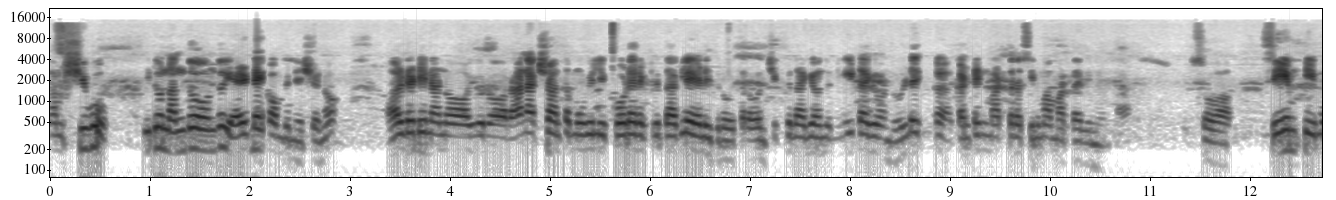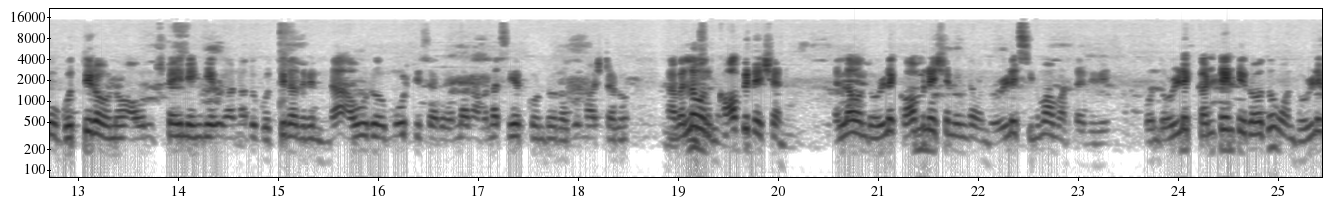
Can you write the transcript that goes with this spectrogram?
ನಮ್ಮ ಶಿವು. ಇದು ನಂದು ಒಂದು ಎರಡನೇ ಕಾಂಬಿನೇಷನು ಆಲ್ರೆಡಿ ನಾನು ಇವರು ರಾಣಾಕ್ಷ ಅಂತ ಮೂವಿಲಿ ಕೋ ಡೈರೆಕ್ಟರ್ ಇದ್ದಾಗಲೇ ಹೇಳಿದರು. ಈ ಥರ ಒಂದು ಚಿಕ್ಕದಾಗಿ, ಒಂದು ನೀಟಾಗಿ ಒಂದು ಒಳ್ಳೆ ಕಂಟೆಂಟ್ ಮಾಡ್ತಾರೋ ಸಿನಿಮಾ ಮಾಡ್ತಾ ಇದ್ದೀನಿ ಅಂತ. ಸೊ ಸೇಮ್ ಟೀಮು ಗೊತ್ತಿರೋನು ಅವ್ರ ಸ್ಟೈಲ್ ಹೆಂಗೆ ಅನ್ನೋದು ಗೊತ್ತಿರೋದ್ರಿಂದ ಅವರು ಮೂರ್ತಿ ಸರ್ ಎಲ್ಲ ನಾವೆಲ್ಲ ಸೇರ್ಕೊಂಡು ರಘು ಮಾಸ್ಟರು ನಾವೆಲ್ಲ ಒಂದು ಕಾಂಬಿನೇಷನ್ ಎಲ್ಲ ಒಂದು ಒಳ್ಳೆ ಕಾಂಬಿನೇಷನ್ ಇಂದ ಒಂದು ಒಳ್ಳೆ ಸಿನಿಮಾ ಮಾಡ್ತಾ ಇದೀವಿ ಒಂದು ಒಳ್ಳೆ ಕಂಟೆಂಟ್ ಇರೋದು ಒಂದು ಒಳ್ಳೆ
